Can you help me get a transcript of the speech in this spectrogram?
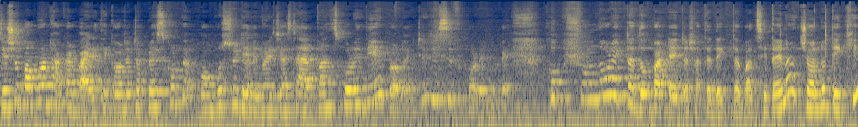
যেসব আপনারা ঢাকার বাইরে থেকে অর্ডারটা প্রেস করবে, অবশ্যই ডেলিভারি চার্জটা অ্যাডভান্স করে দিয়ে প্রোডাক্টটি রিসিভ করে নেবে। খুব সুন্দর একটা দোপাট্টা এটার সাথে দেখতে পাচ্ছি, তাই না? চলো দেখি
